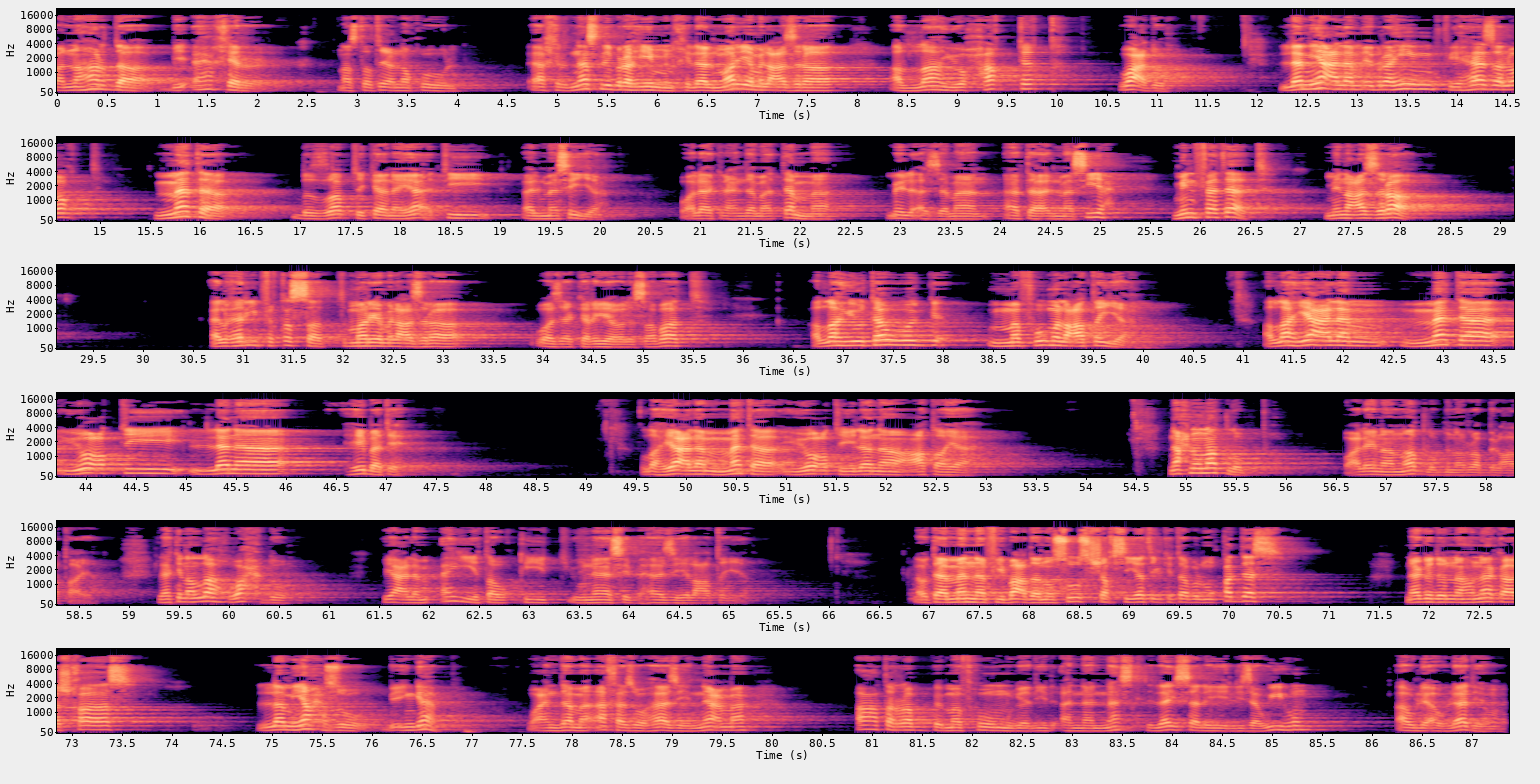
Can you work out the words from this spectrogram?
فالنهاردة بآخر نستطيع نقول آخر نسل إبراهيم من خلال مريم العذراء الله يحقق وعده. لم يعلم إبراهيم في هذا الوقت متى بالضبط كان يأتي المسيح. ولكن عندما تم ملء الزمان أتى المسيح من فتاة من عذراء الغريب في قصة مريم العذراء وزكريا والإصابات الله يتوج مفهوم العطية. الله يعلم متى يعطي لنا هبته. الله يعلم متى يعطي لنا عطاياه. نحن نطلب وعلينا ان نطلب من الرب العطايا. لكن الله وحده يعلم أي توقيت يناسب هذه العطية. لو تأملنا في بعض نصوص شخصيات الكتاب المقدس نجد ان هناك أشخاص لم يحظوا بإنجاب وعندما أخذوا هذه النعمة أعطى الرب مفهوم جديد أن النسل ليس لذويهم أو لأولادهم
